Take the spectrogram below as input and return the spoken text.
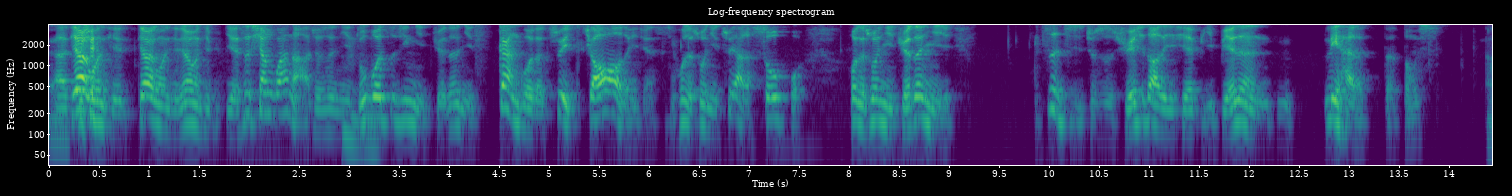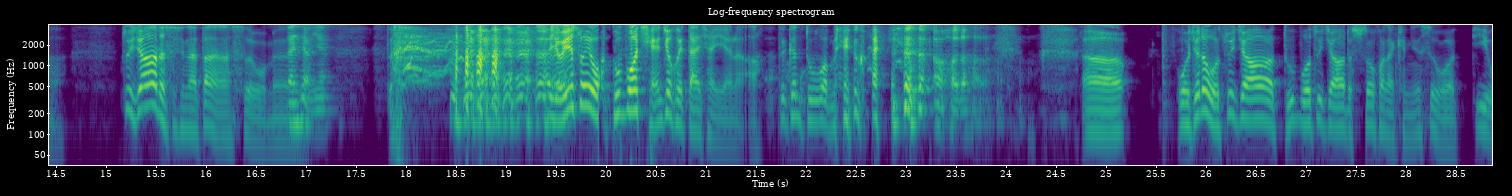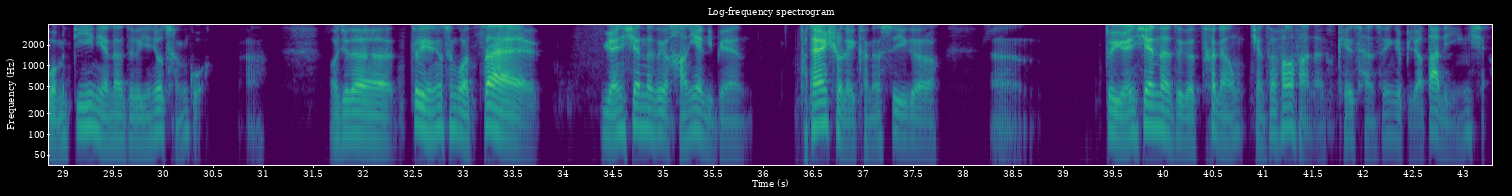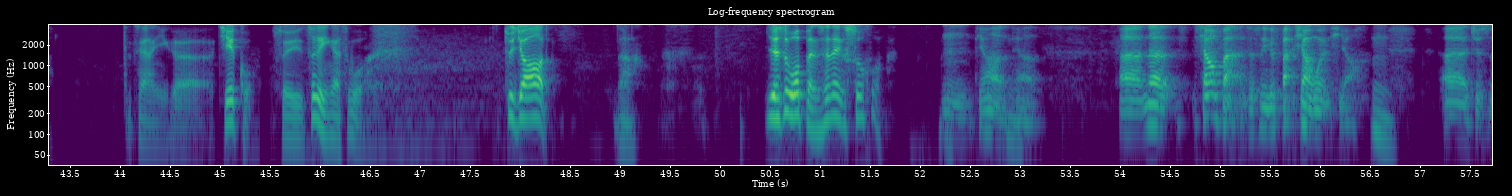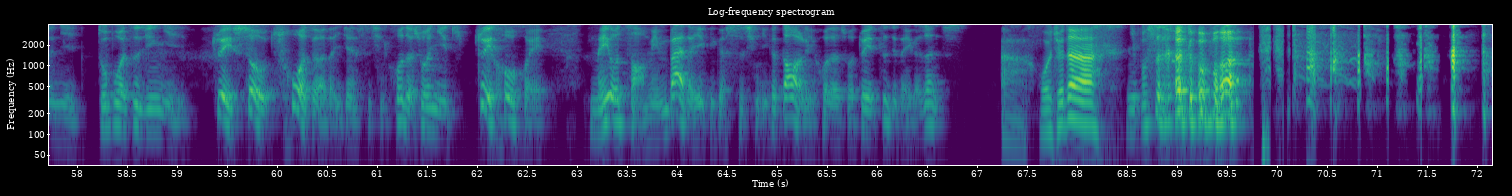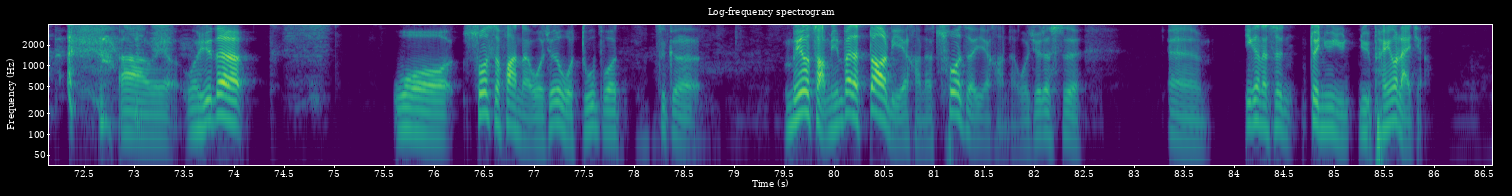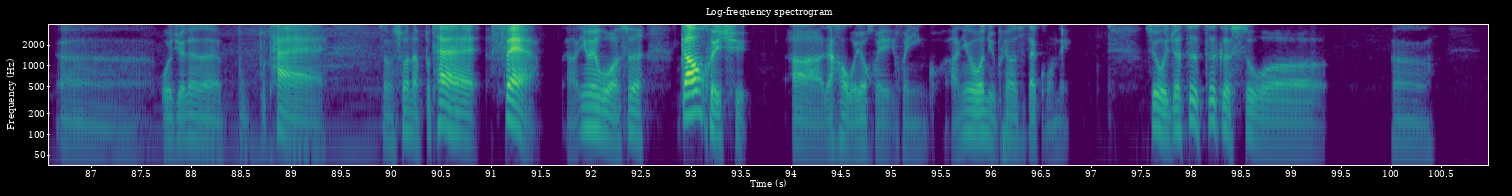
呃呃，第二个问题，第二个问题，第二个问题也是相关的啊，就是你读嗯博至今，你觉得你干过的最骄傲的一件事情，或者说你最大的收获，或者说你觉得你自己就是学习到的一些比别人嗯厉害的的东西啊，最骄傲的事情呢，当然是我们单向烟。啊有一说一，我读博前就会单向烟了啊，这跟读博没有关系。哦，好的，好的，好的 呃，我觉得我最骄傲，读博最骄傲的收获呢，肯定是我第我们第一年的这个研究成果啊。我觉得这个研究成果在原先的这个行业里边，potentially 可能是一个呃，对原先的这个测量检测方法呢，可以产生一个比较大的影响的这样一个结果。所以这个应该是我最骄傲的啊，也是我本身的一个收获。嗯，挺好的，挺好的。呃，那相反，这是一个反向问题啊。嗯，呃，就是你读博至今，你最受挫折的一件事情，或者说你最后悔没有找明白的一一个事情、一个道理，或者说对自己的一个认识啊，我觉得 你不适合读博。啊，没有，我觉得，我说实话呢，我觉得我读博这个没有找明白的道理也好呢，挫折也好呢，我觉得是，嗯，一个呢是对你女女朋友来讲，呃，我觉得呢不不太怎么说呢，不太 fair 啊，因为我是刚回去啊，然后我又回回英国啊，因为我女朋友是在国内，所以我觉得这这个是我，嗯。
